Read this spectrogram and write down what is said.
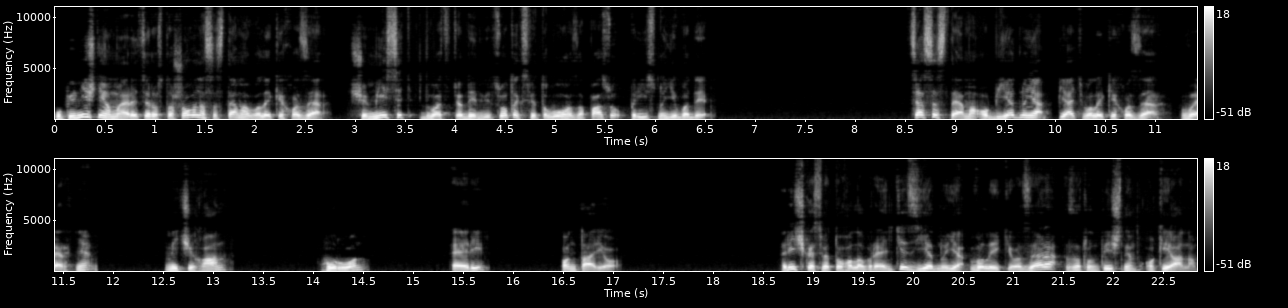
У Північній Америці розташована система Великих озер, що містять 21% світового запасу прісної води. Ця система об'єднує 5 великих озер: Верхнє, Мічиган, Гурон, Ері, Онтаріо. Річка Святого Лавренті з'єднує Великі озера з Атлантичним океаном.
